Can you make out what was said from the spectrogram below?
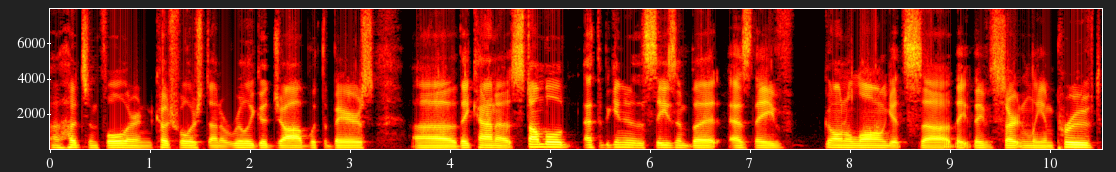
Hudson Fuller, and Coach Fuller's done a really good job with the Bears. Uh, they kind of stumbled at the beginning of the season, but as they've gone along, it's they, have certainly improved.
